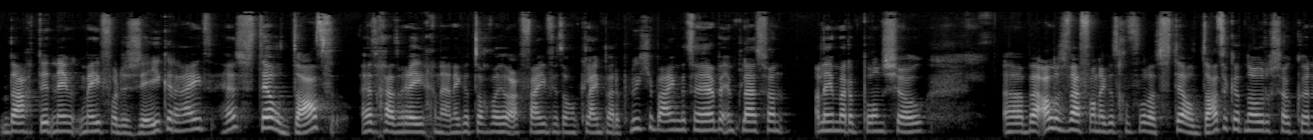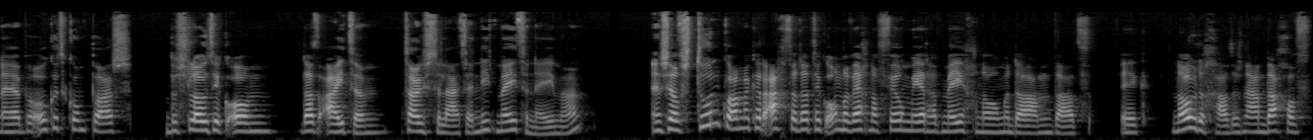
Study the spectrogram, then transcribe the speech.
dacht, dit neem ik mee voor de zekerheid. Hè? Stel dat het gaat regenen en ik het toch wel heel erg fijn vind om een klein parapluutje bij me te hebben. In plaats van alleen maar een poncho. Uh, bij alles waarvan ik het gevoel had, stel dat ik het nodig zou kunnen hebben, ook het kompas, besloot ik om dat item thuis te laten en niet mee te nemen. En zelfs toen kwam ik erachter dat ik onderweg nog veel meer had meegenomen dan dat ik nodig had. Dus na een dag of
